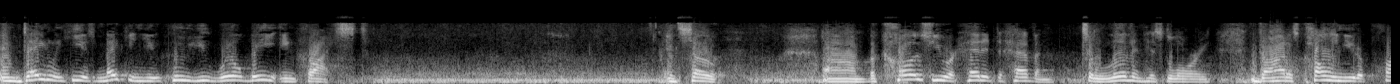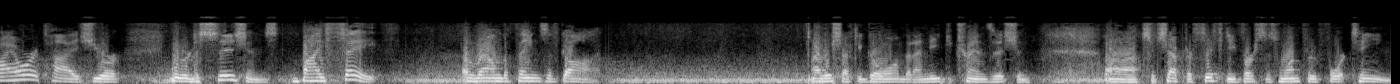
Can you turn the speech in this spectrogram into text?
And daily He is making you who you will be in Christ. And so, um, because you are headed to heaven to live in His glory, God is calling you to prioritize your, your decisions by faith around the things of God. I wish I could go on, but I need to transition uh, to chapter 50, verses 1 through 14.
